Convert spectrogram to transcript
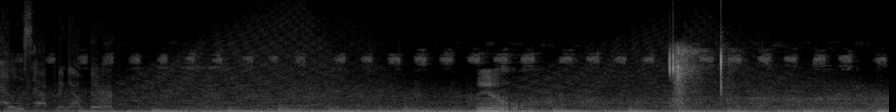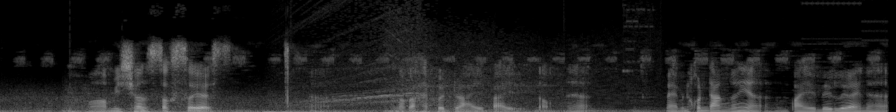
hell is happening out there. นี่ว่ามิชชั่น success อ่าแล้วก็ hyperdrive ไปต่อนะฮะแหมเป็นคนดังนะเนี่ย ไปเรื่อยๆนะฮะ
